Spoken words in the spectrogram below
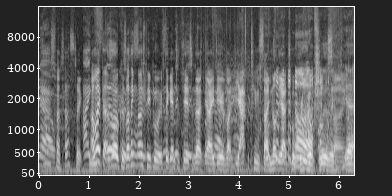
That's fantastic. I like that as well because I think most people, if they get into theatre, that the idea of like the acting side, not the actual No, no, production absolutely. side. Yeah,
